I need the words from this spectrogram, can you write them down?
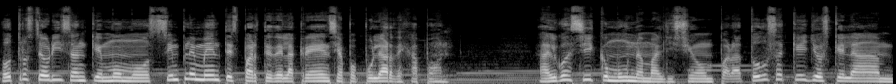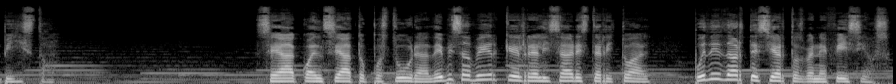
Otros teorizan que Momo simplemente es parte de la creencia popular de Japón, algo así como una maldición para todos aquellos que la han visto. Sea cual sea tu postura, debes saber que el realizar este ritual puede darte ciertos beneficios.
